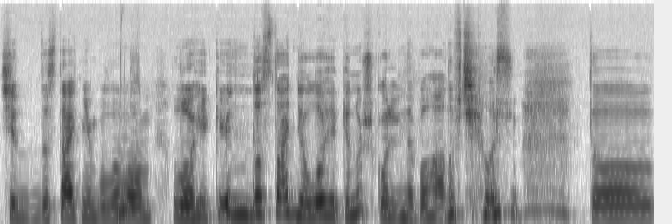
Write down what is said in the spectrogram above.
чи достатньо було Ну, вам логіки? Достатньо логіки, ну в школі непогано вчилася. То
